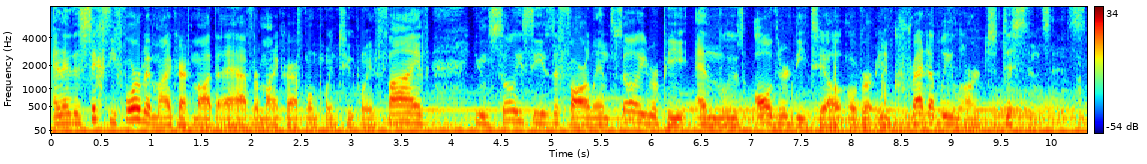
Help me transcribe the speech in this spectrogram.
And in the 64-bit Minecraft mod that I have for Minecraft 1.2.5, you can slowly see the Farlands slowly repeat and lose all their detail over incredibly large distances.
